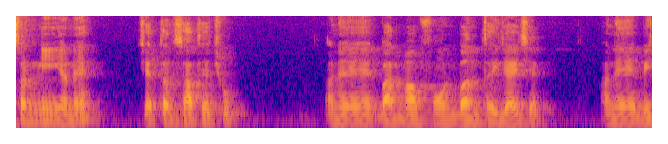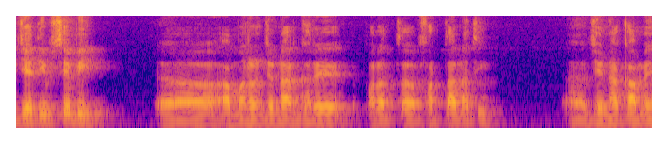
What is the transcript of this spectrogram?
સન્ની અને ચેતન સાથે છું. અને બાદમાં ફોન બંધ થઈ જાય છે. અને બીજે દિવસે બી આ મરણ જનાર ઘરે પરત ફરતા નથી. જેના કામે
